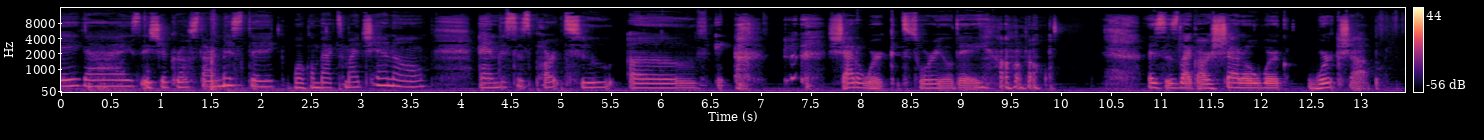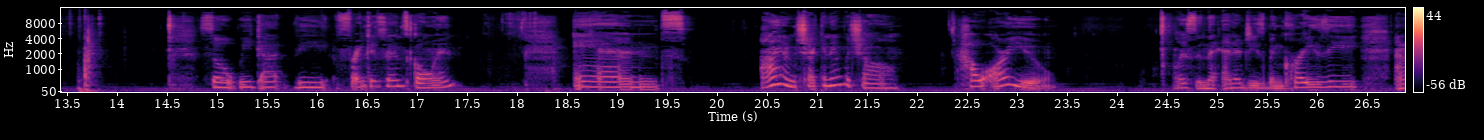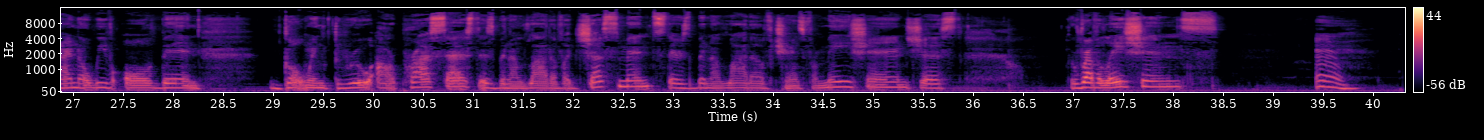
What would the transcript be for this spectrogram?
Hey guys, it's your girl Star Mystic. Welcome back to my channel. And this is part two of shadow work tutorial day. I don't know. This is like our shadow work workshop. So we got the frankincense going and I am checking in with y'all. How are you? Listen, the energy's been crazy and I know we've all been going through our process. There's been a lot of adjustments. There's been a lot of transformations, just revelations. Mm,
